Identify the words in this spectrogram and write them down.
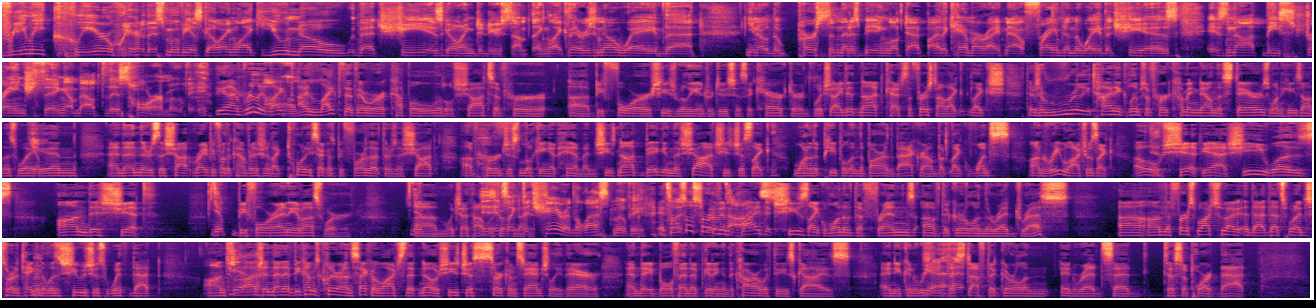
really clear where this movie is going like you know that she is going to do something like there is no way that you know the person that is being looked at by the camera right now framed in the way that she is is not the strange thing about this horror movie Yeah, I really liked. Um, I liked that there were a couple little shots of her uh, before she's really introduced as a character, which I did not catch the first time. Like, like sh- there's a really tiny glimpse of her coming down the stairs when he's on his way Yep. in, and then there's the shot right before the conversation, like 20 seconds before that. There's a shot of her just looking at him, and she's not big in the shot. She's just like one of the people in the bar in the background. But like once on rewatch, it was like, oh shit, yeah, she was on this shit yep before any of us were. Yep. Um, which I thought was it's really like the chair in the last movie It's also sort of implied eyes. that she's like one of the friends of the girl in the red dress uh, on the first watch. So I, that, that's what I'd sort of taken was she was just with that entourage. Yeah. and then it becomes clear on second watch that no, she's just circumstantially there, and they both end up getting in the car with these guys, and you can read Yeah, the uh, stuff the girl in in red said to support that.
